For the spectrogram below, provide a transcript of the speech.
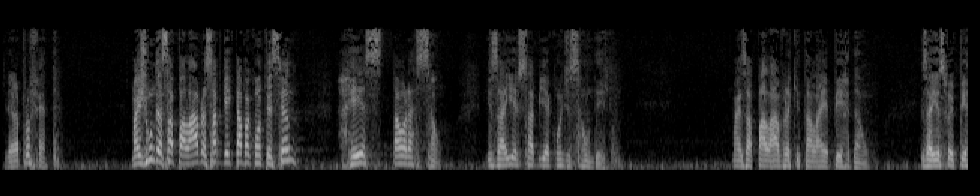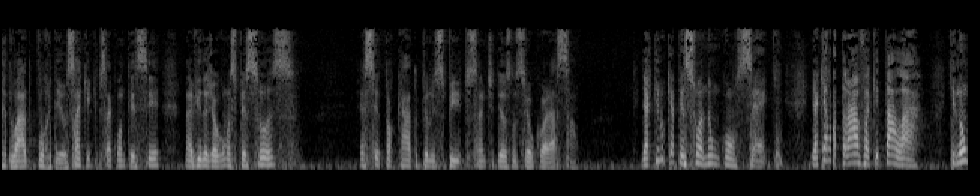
Ele era profeta. Mas junto dessa palavra, sabe o que estava acontecendo? Restauração. Isaías sabia a condição dele. Mas a palavra que está lá é perdão. Isaías foi perdoado por Deus. Sabe o que precisa acontecer na vida de algumas pessoas? É ser tocado pelo Espírito Santo de Deus no seu coração. E aquilo que a pessoa não consegue, e aquela trava que está lá, que não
